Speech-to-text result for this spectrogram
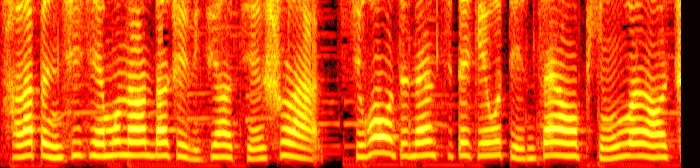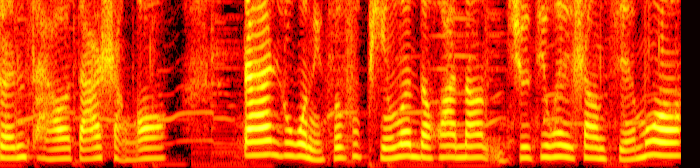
好了，本期节目呢到这里就要结束了。喜欢我的呢，记得给我点赞哦，评论哦，转采哦，打赏哦。当然，如果你回复评论的话呢，你就有机会上节目哦。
